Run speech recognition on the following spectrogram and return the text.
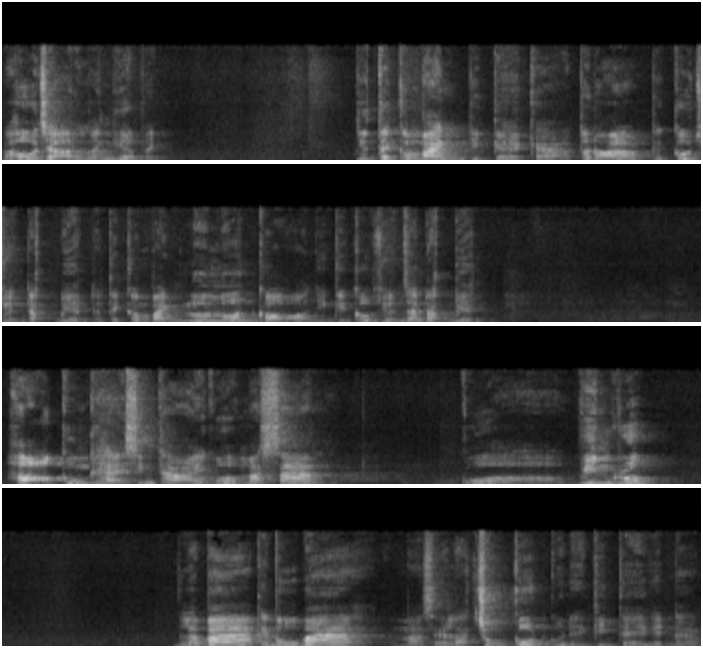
và hỗ trợ được doanh nghiệp ấy như Techcombank thì kể cả, tôi nói là cái câu chuyện đặc biệt là Techcombank luôn luôn có những cái câu chuyện rất đặc biệt. Họ cùng cái hệ sinh thái của Masan, của Vingroup là ba, cái bộ ba mà sẽ là trụ cột của nền kinh tế Việt Nam.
